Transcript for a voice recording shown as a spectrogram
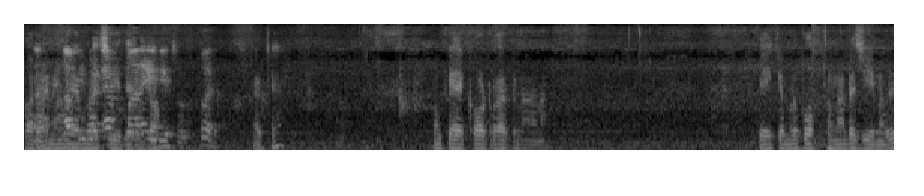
പറയുകയാണെങ്കിൽ നമ്മൾ ചെയ്ത് കേട്ടോ ഓക്കെ. നമുക്ക് കേക്ക് ഓർഡർ ആക്കണതാണ് കേക്ക് നമ്മൾ പുറത്തുനിന്നാണ് ചെയ്യുന്നത്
